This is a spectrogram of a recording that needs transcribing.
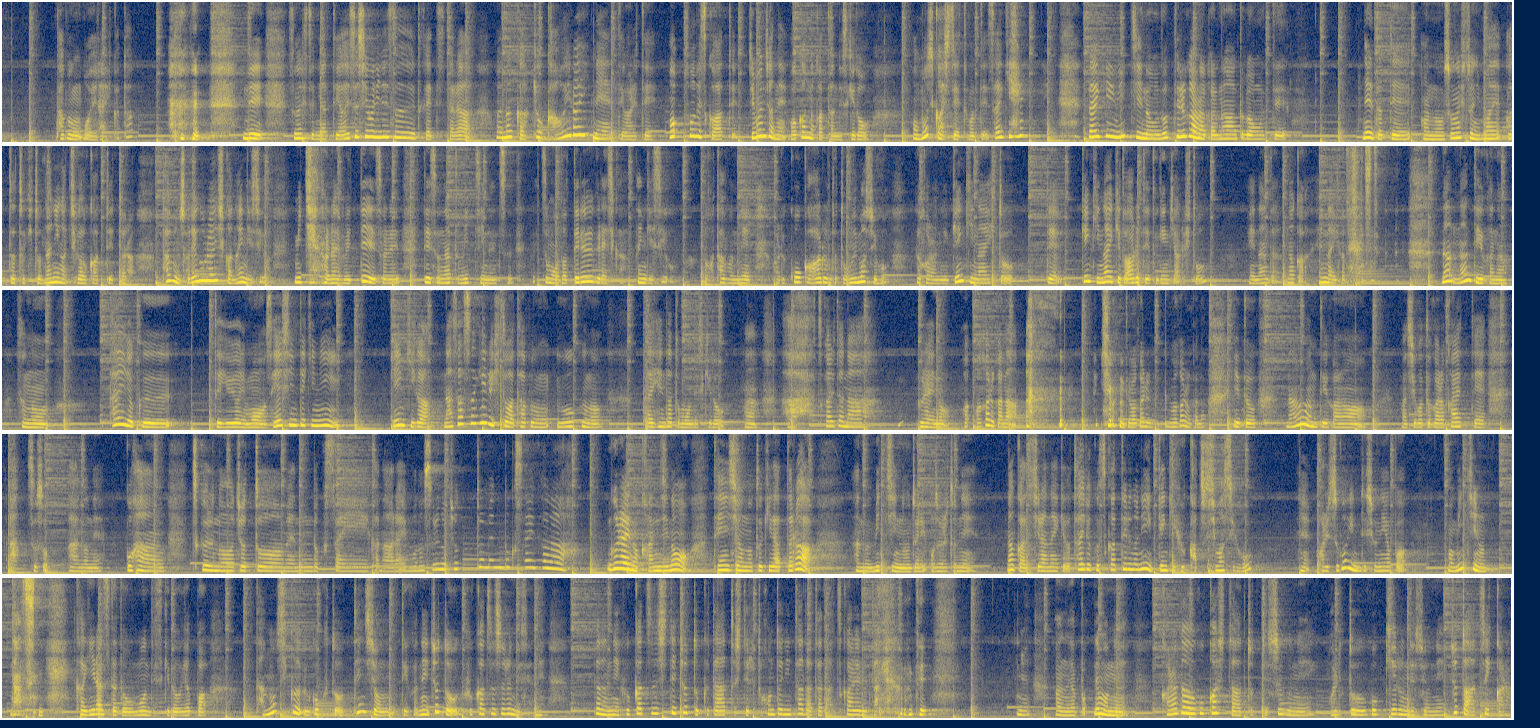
多分お偉い方？でその人に会って「あ久しぶりです」とか言ってたら「あなんか今日顔色いいね」って言われて「あそうですか?」って自分じゃね分かんなかったんですけどあもしかして？と思って最近 最近ミッチーの踊ってるからかな？とか思ってねだってあのその人に前会った時と何が違うかって言ったら多分それぐらいしかないんですよ。ミッチーのライブ行ってそれでその後ミッチーのやついつも踊ってるぐらいしかないんですよ。だから多分ねあれ効果あるんだと思いますよ。だからね元気ない人って元気ないけどある程度元気ある人？えなんだ？なんか変な言い方になっちゃった。なんていうかな？その体力っていうよりも精神的に元気がなさすぎる人は多分動くの大変だと思うんですけどまあ、はあ疲れたなぐらいのわ分かるかな？今ので分かる 分かるのかな？えっ、となんていうかな、まあ、仕事から帰ってあそうそう。あのねご飯作るのちょっとめんどくさいかな。洗い物するのちょっとめんどくさいかな。ぐらいの感じのテンションの時だったらあのミッチーの踊り踊るとねなんか知らないけど体力使ってるのに元気復活しますよ。ね、あれすごいんですよね。やっぱ、まあ、ミッチーのダンスに限らずだと思うんですけどやっぱ楽しく動くとテンションっていうかねちょっと復活するんですよね。ただね復活してちょっとくたっとしてると本当にただただ疲れるだけなので ねあのやっぱでもね体を動かした後ってすぐね割と動けるんですよね。ちょっと暑いから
